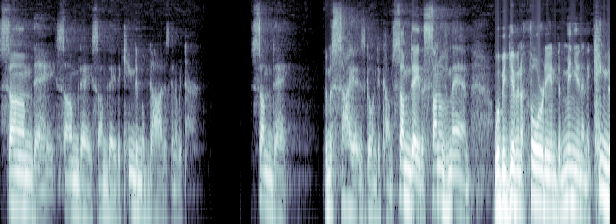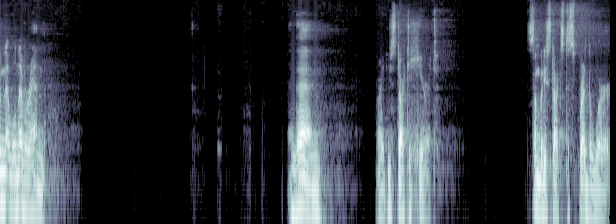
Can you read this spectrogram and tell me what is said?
Someday, someday, someday, the kingdom of God is going to return. Someday, the Messiah is going to come. Someday, the Son of Man will be given authority and dominion and a kingdom that will never end. And then, right, you start to hear it. Somebody starts to spread the word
